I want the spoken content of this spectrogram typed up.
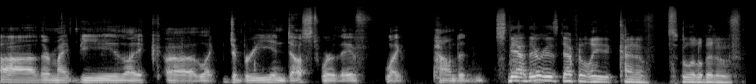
Uh, there might be like uh, like debris and dust where they've like pounded. Stuff Yeah, there is definitely kind of a little bit of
